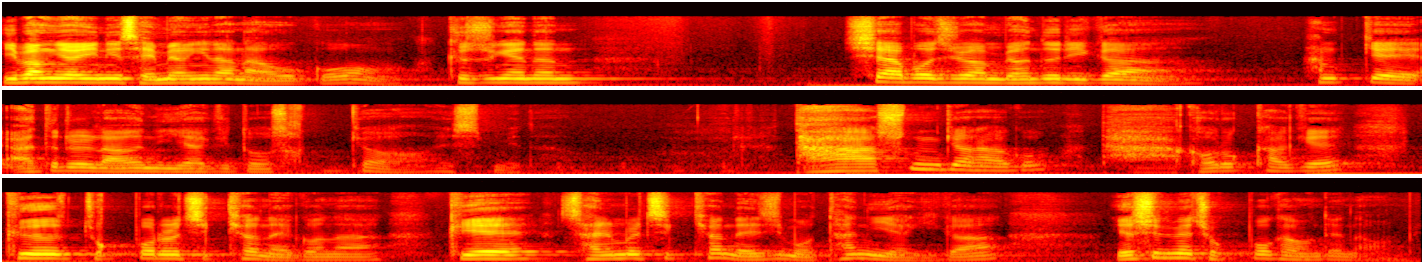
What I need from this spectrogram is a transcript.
이방 여인이 세 명이나 나오고 그 중에는 시아버지와 며느리가 함께 아들을 낳은 이야기도 섞여 있습니다. 다 순결하고 다 거룩하게 그 족보를 지켜내거나 그의 삶을 지켜내지 못한 이야기가 예수님의 족보 가운데 나옵니다.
